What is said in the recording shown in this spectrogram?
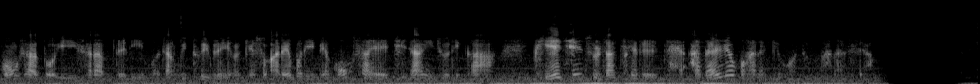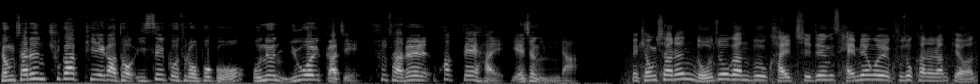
공사도 이 사람들이 뭐 장비 투입을 이런 걸 계속 안 해버리면 공사에 지장이 주니까 피해 진술 자체를 잘 안 하려고 하는 경우가 좀 많았어요. 경찰은 추가 피해가 더 있을 것으로 보고 오는 6월까지 수사를 확대할 예정입니다. 경찰은 노조 간부 갈취 등 3명을 구속하는 한편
